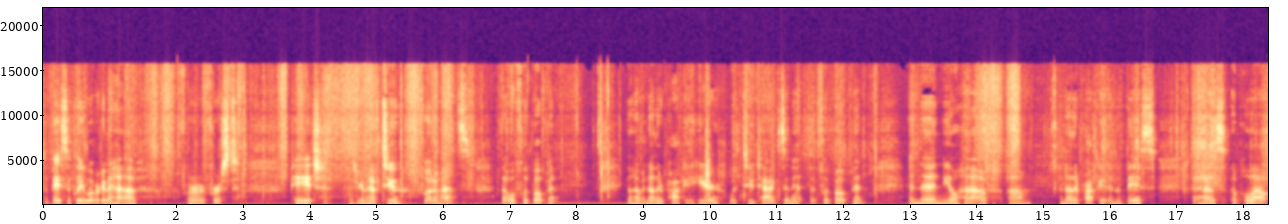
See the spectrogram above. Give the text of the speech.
So basically what we're gonna have for our first page is you're gonna have two photo mats that will flip open. You'll have another pocket here with two tags in it that flip open and then you'll have um, another pocket in the base that has a pull-out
